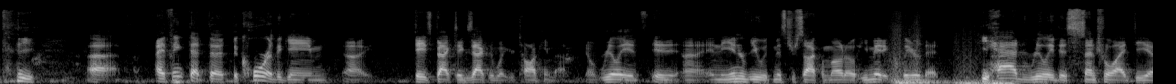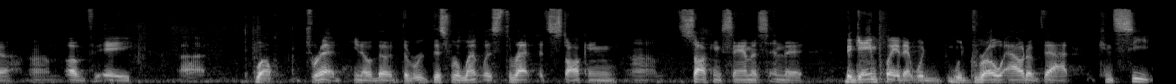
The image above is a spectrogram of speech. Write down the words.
the uh, I think that the the core of the game uh, dates back to exactly what you're talking about. You know, really, it, uh, in the interview with Mr. Sakamoto, he made it clear that he had really this central idea um, of a uh, well dread. You know, the, the this relentless threat that's stalking um, stalking Samus, and the the gameplay that would would grow out of that conceit.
